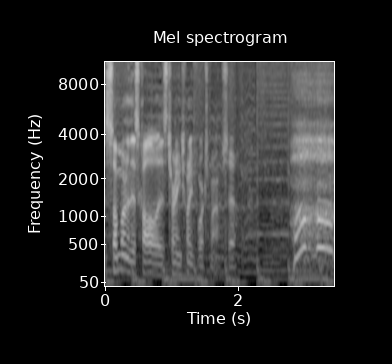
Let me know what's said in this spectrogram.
someone in this call is turning 24 tomorrow, so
